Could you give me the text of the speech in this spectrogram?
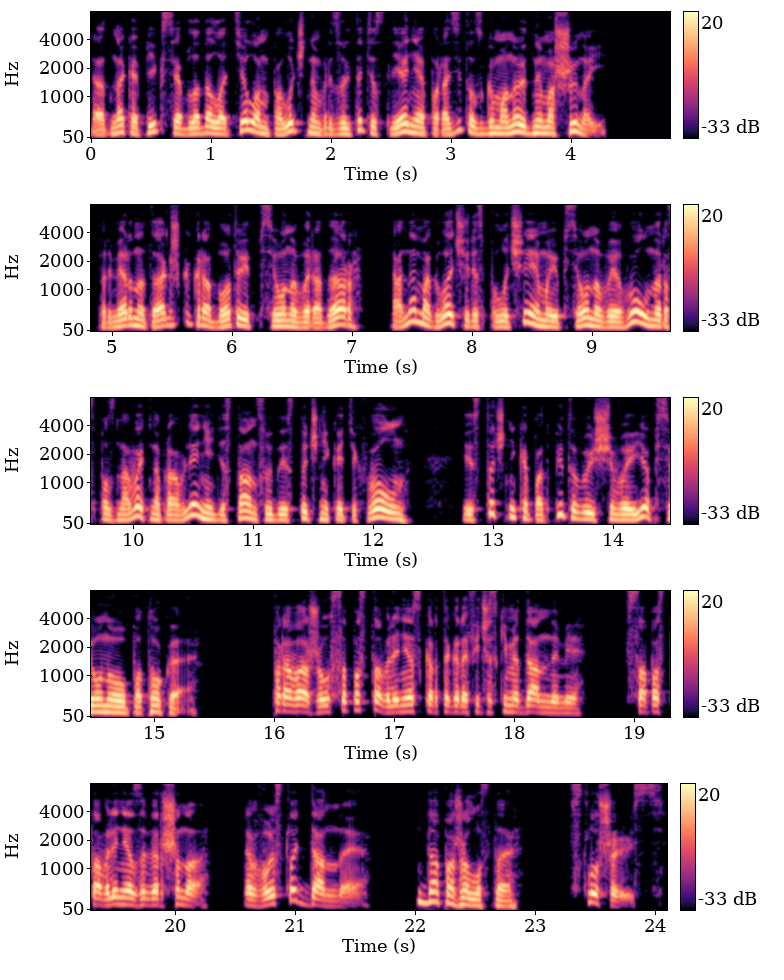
Однако Пикси обладала телом, полученным в результате слияния паразита с гуманоидной машиной. Примерно так же, как работает псионовый радар, она могла через получаемые псионовые волны распознавать направление и дистанцию до источника этих волн, источника подпитывающего её псионового потока. «Провожу сопоставление с картографическими данными. Сопоставление завершено. Выслать данные. Да, пожалуйста. Слушаюсь.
